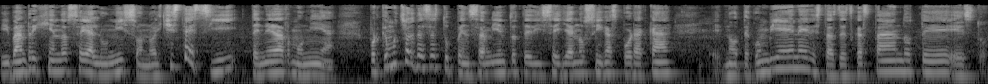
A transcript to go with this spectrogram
y van rigiéndose al unísono. El chiste es sí tener armonía, porque muchas veces tu pensamiento te dice ya no sigas por acá, eh, no te conviene, estás desgastándote, esto.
